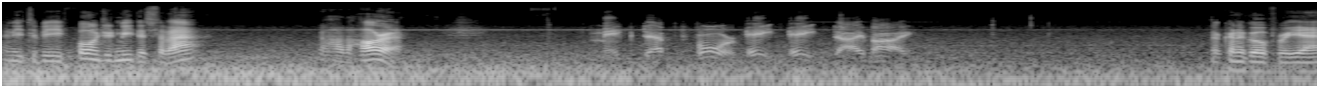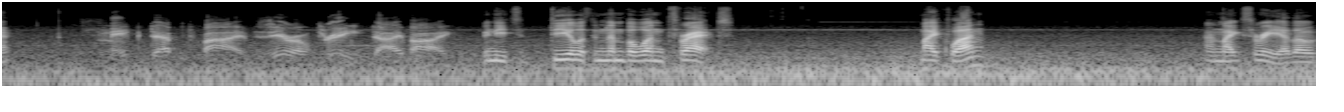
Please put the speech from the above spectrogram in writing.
I need to be 400 meters for that. Ah, the horror. Make depth 4, 8, 8, dive aye. Not gonna go for it yet. Make depth 5, 0, 3, dive aye. We need to deal with the number one threat. Mike 1. And Mike 3, although...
